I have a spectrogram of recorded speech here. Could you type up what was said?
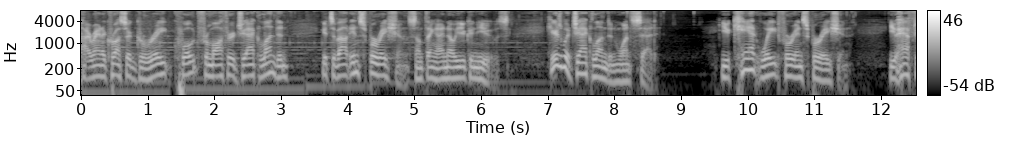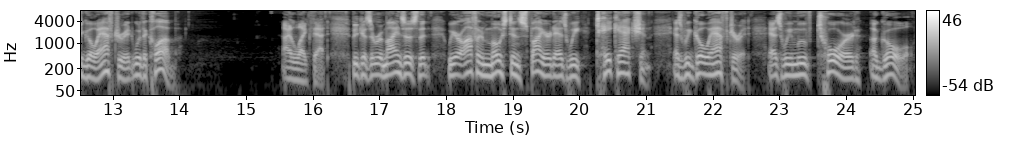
I ran across a great quote from author Jack London. It's about inspiration, something I know you can use. Here's what Jack London once said You can't wait for inspiration, you have to go after it with a club. I like that because it reminds us that we are often most inspired as we take action, as we go after it, as we move toward a goal.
